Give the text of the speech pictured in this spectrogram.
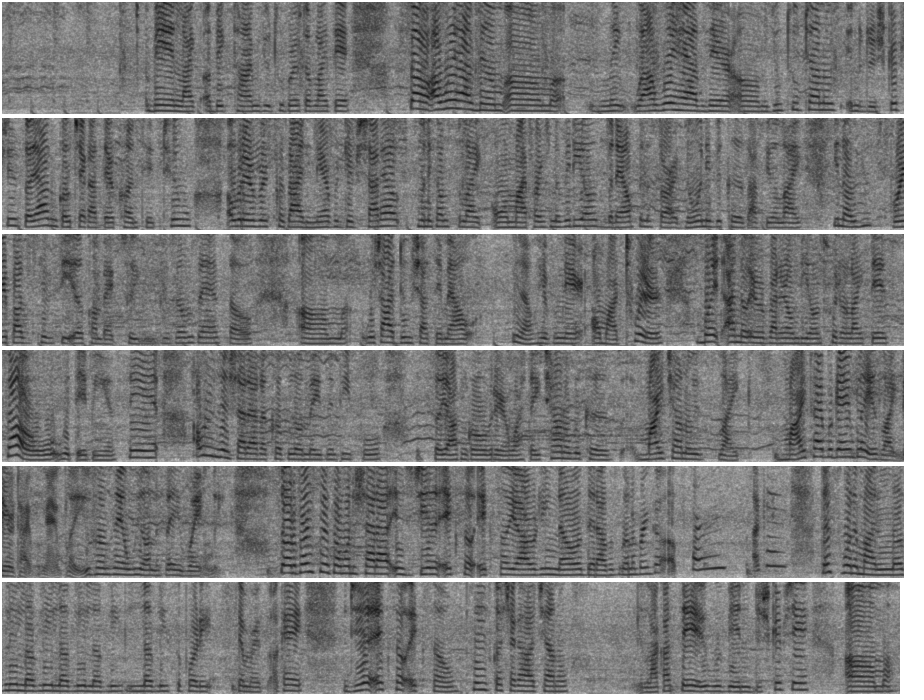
being like a big time YouTuber stuff like that. So I will have them um link well I will have their um YouTube channels in the description so y'all can go check out their content too or whatever because I never give shout outs when it comes to like on my personal videos but now I'm gonna start doing it because I feel like you know you spread positivity it'll come back to you you feel what I'm saying so um which I do shout them out you know here from there on my twitter but i know everybody don't be on twitter like this so with that being said i want to just shout out a couple of amazing people so y'all can go over there and watch their channel because my channel is like my type of gameplay is like their type of gameplay. You feel what I'm saying? We on the same wavelength. So the first person I want to shout out is Gia XOXO. You already know that I was gonna bring her up first. Okay, that's one of my lovely, lovely, lovely, lovely, lovely supported simmers. Okay, Gia XOXO. Please go check out her channel. Like I said, it would be in the description. Um,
